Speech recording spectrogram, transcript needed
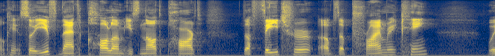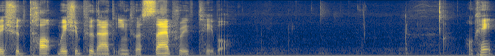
Okay so if that column is not part the feature of the primary key we should talk we should put that into a separate table. Okay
